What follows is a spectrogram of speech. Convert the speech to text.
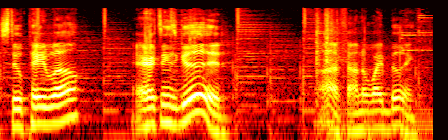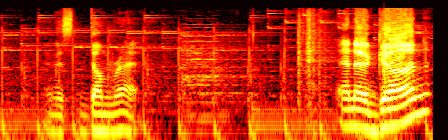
Still paid well? Everything's good. Ah, I found a white building. And this dumb rat. And a gun?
